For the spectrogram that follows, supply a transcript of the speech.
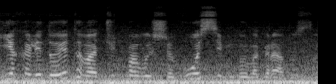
Ехали до этого чуть повыше, 8 было градусов.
